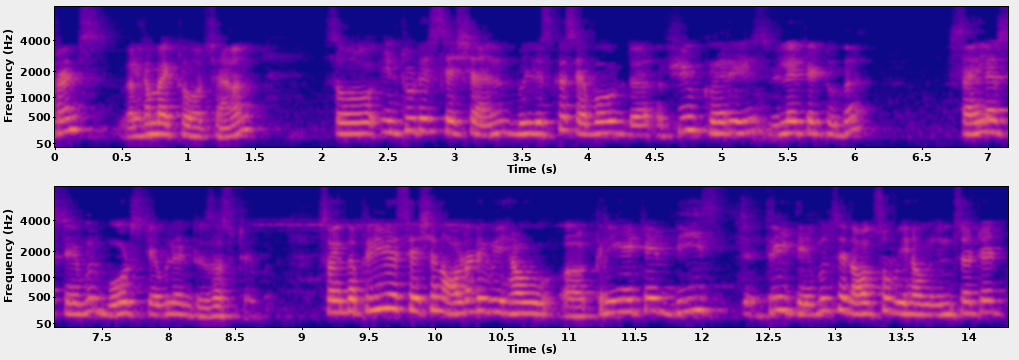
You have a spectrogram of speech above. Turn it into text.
friends, welcome back to our channel. So in today's session, we'll discuss about uh, a few queries related to the Sailors table, Boats table and Reserves table. So in the previous session already we have uh, created these three tables and also we have inserted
